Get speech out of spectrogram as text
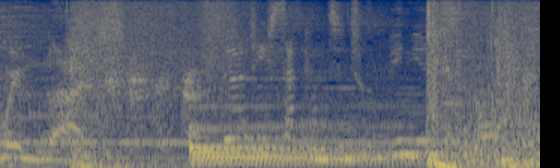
swim, lads. 30 seconds until minions spawn.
